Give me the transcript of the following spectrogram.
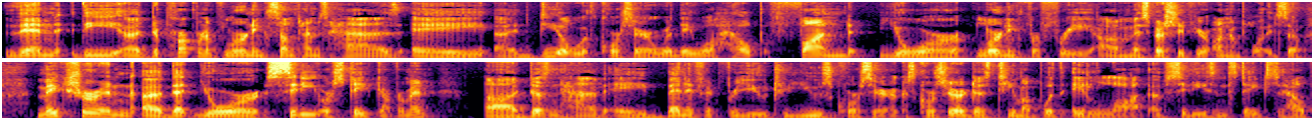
then the uh, Department of Learning sometimes has a, a, deal with Coursera where they will help fund your learning for free, um, especially if you're unemployed. So make sure in, uh, that your city or state government uh, doesn't have a benefit for you to use Coursera because Coursera does team up with a lot of cities and states to help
